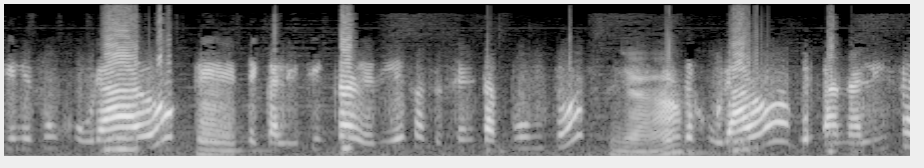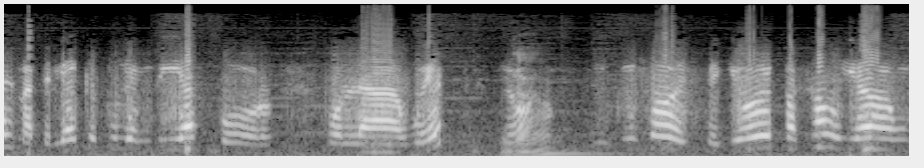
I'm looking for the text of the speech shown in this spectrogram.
tienes un jurado que te califica de 10 a 60 puntos, Ya. este jurado analiza el material que tú le envías por, por la web, ¿no? Incluso este, yo he pasado ya un-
